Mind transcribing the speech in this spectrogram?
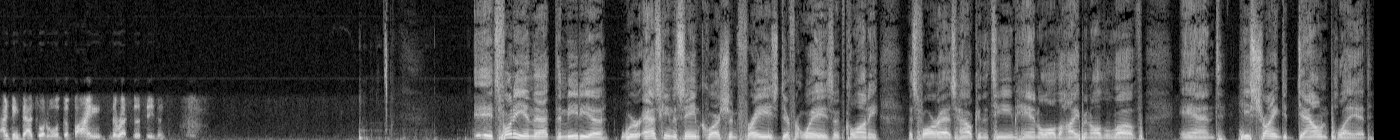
I think that's what will define the rest of the season. It's funny in that the media we're asking the same question phrased different ways of Kalani as far as how can the team handle all the hype and all the love and he's trying to downplay it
